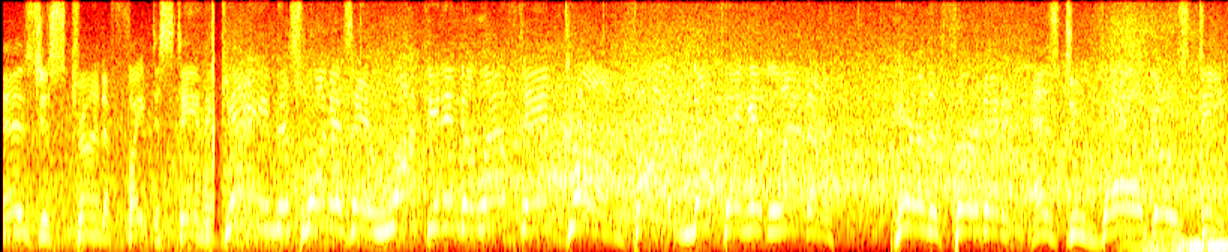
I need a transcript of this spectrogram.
Is just trying to fight to stay in the game. This one is a rocket into left and gone. 5 nothing Atlanta here in the third inning as Duvall goes deep.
